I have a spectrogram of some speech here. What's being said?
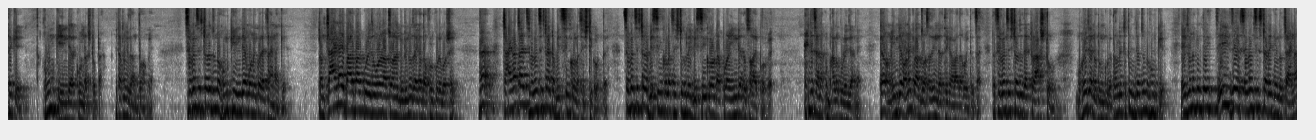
থেকে হুমকি ইন্ডিয়ার কোন রাষ্ট্রটা? এটা আপনাকে জানতে হবে। সেভেন সিস্টারের জন্য হুমকি ইন্ডিয়া মনে করে চায়নাকে। কারণ চায়নায় বারবার করে যে অরুণাচলের বিভিন্ন জায়গা দখল করে বসে। হ্যাঁ চায়না চায় সেভেন সিস্টার একটা বিশৃঙ্খলা সৃষ্টি করতে। সেভেন সিস্টারের বিশৃঙ্খলা সৃষ্টি হলে বিশৃঙ্খলাটা পুরো ইন্ডিয়াতে ছড়ায় পড়বে। এটা চায়না খুব ভালো করে জানে। কারণ অনেক রাজ্য আছে ইন্ডিয়া থেকে আলাদা হইতে চায়। তো সেভেন সিস্টার যদি একটা রাষ্ট্র হয়ে যায় নতুন করে, তাহলে এটা তো ইন্ডিয়ার জন্য হুমকির। এই জন্য কিন্তু এই যে সেভেন সিস্টারে কিন্তু চায়না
